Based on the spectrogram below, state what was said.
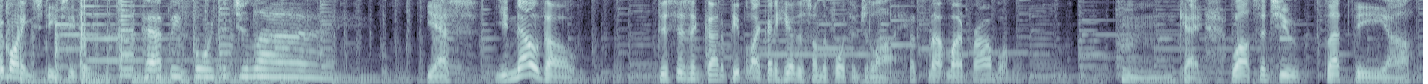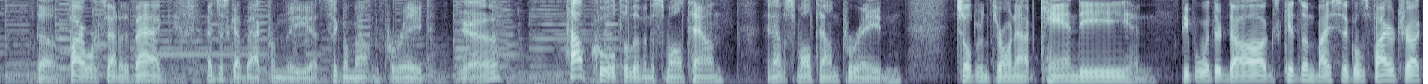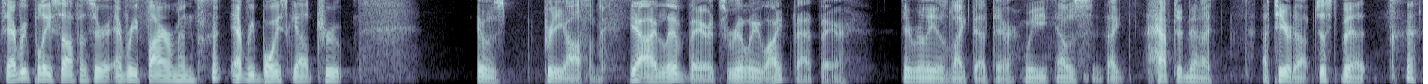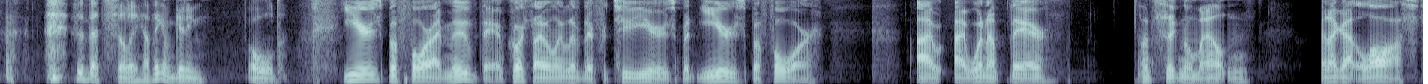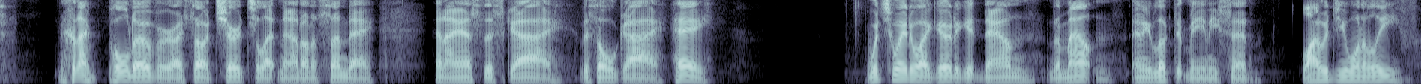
Good morning, Steve Seifert. Happy 4th of July. Yes, you know though, this isn't gonna. People aren't gonna hear this on the Fourth of July. That's not my problem. Hmm. Okay. Well, since you let the uh, the fireworks out of the bag, I just got back from the uh, Signal Mountain Parade. Yeah? How cool to live in a small town and have a small town parade and children throwing out candy and people with their dogs, kids on bicycles, fire trucks, every police officer, every fireman, every Boy Scout troop. It was pretty awesome. Yeah, I live there. It's really like that there. It really is like that there. We I was I have to admit I I teared up just a bit. Isn't that silly? I think I'm getting old. Years before I moved there, of course, I only lived there for two years, but years before, I I went up there on Signal Mountain, and I got lost. And I pulled over. I saw a church letting out on a Sunday, and I asked this guy, this old guy, "Hey, which way do I go to get down the mountain?" And he looked at me and he said, "Why would you want to leave?"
